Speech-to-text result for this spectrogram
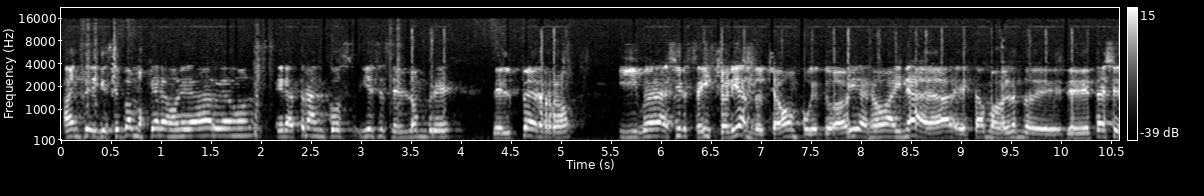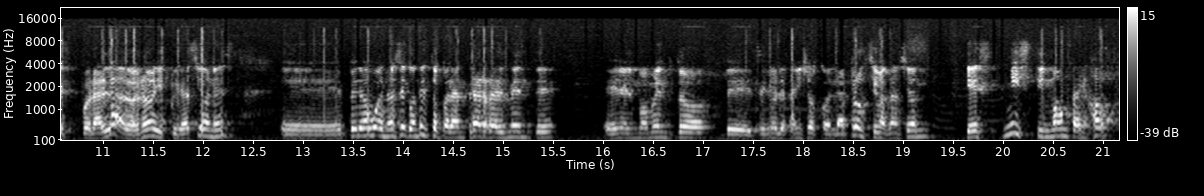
Antes de que sepamos que Aragorn era Aragorn, era Trancos, y ese es el nombre del perro. Y van a decir, seguís choreando, chabón, porque todavía no hay nada. Estamos hablando de, detalles por al lado, ¿no? Inspiraciones. Eh, pero bueno, ese contexto para entrar realmente en el momento de Señor de los Anillos con la próxima canción, que es Misty Mountain Hop.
